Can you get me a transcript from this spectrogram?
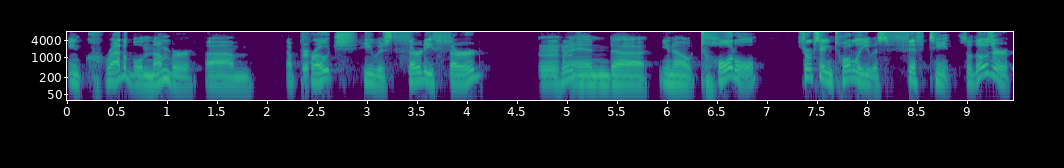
incredible number. Um, approach, he was 33rd, mm-hmm. and uh, you know, total strokes gained total, he was 15th. So those are,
